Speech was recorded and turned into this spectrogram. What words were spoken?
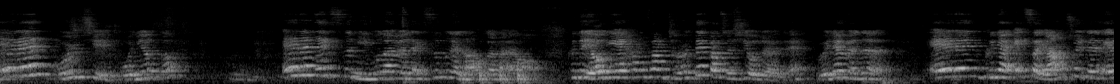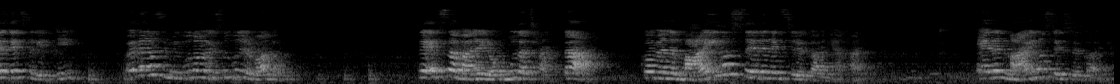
ln? 옳지 원이었어? ln x 미분하면 x분의 1 나오잖아요 근데 여기에 항상 절대값을 씌워줘야 돼. 왜냐면은 ln 그냥 x가 양수일 때는 ln x겠지. ln x 미분하면 x분의 1 맞아. 근데 x가 만약에 0보다 작다. 그러면은 마이너스 ln x일 거 아니야. 아니. ln 마이너스 x일 거 아니야.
